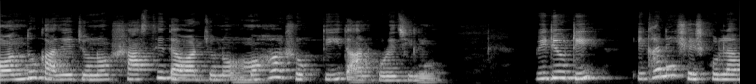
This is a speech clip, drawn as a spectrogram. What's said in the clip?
মন্দ কাজের জন্য শাস্তি দেওয়ার জন্য মহাশক্তি দান করেছিলেন। ভিডিওটি এখানেই শেষ করলাম।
